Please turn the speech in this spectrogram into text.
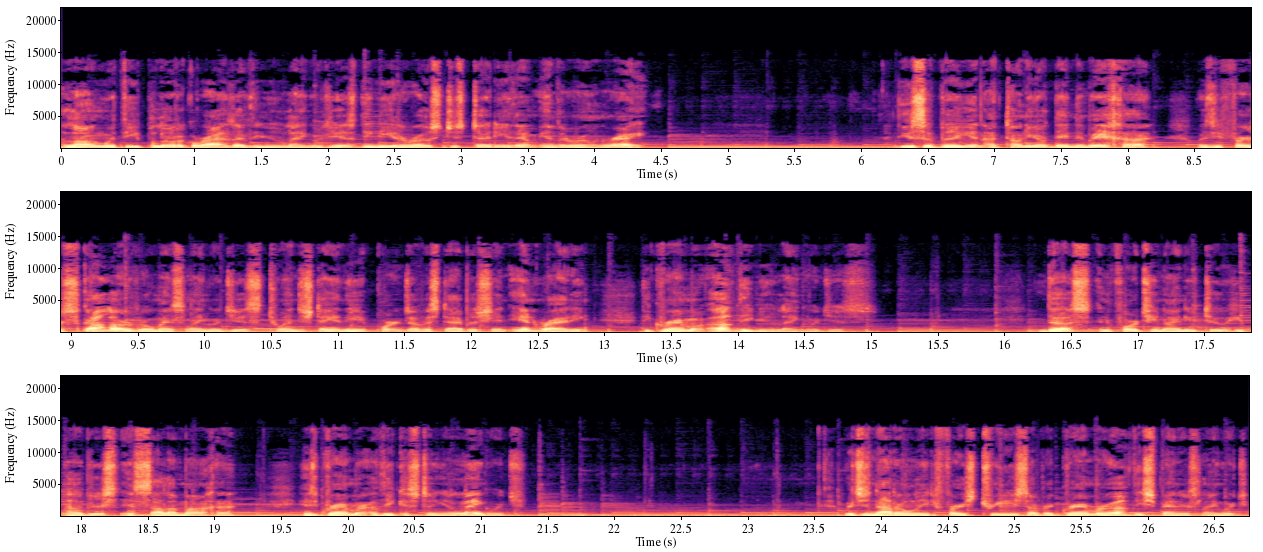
Along with the political rise of the new languages, the need arose to study them in their own right. The Sevillian Antonio de Nebrija was the first scholar of Romance languages to understand the importance of establishing in writing the grammar of the new languages. Thus, in 1492, he published in Salamanca his Grammar of the Castilian Language, which is not only the first treatise of a grammar of the Spanish language,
